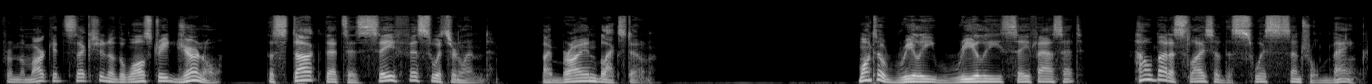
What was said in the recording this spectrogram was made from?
From the market section of the Wall Street Journal The Stock That's as Safe as Switzerland by Brian Blackstone. Want a really, really safe asset? How about a slice of the Swiss Central Bank?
